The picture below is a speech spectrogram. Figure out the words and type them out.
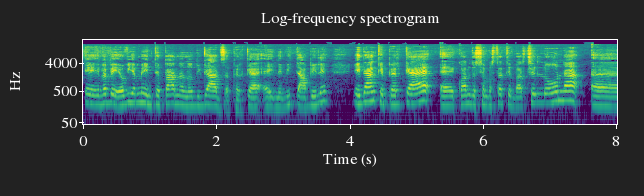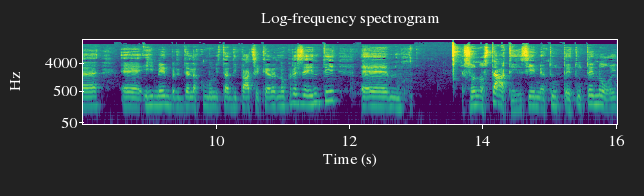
e vabbè, ovviamente parlano di Gaza perché è inevitabile ed anche perché eh, quando siamo stati a Barcellona eh, eh, i membri della comunità di pace che erano presenti ehm, sono stati insieme a tutte e tutte noi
